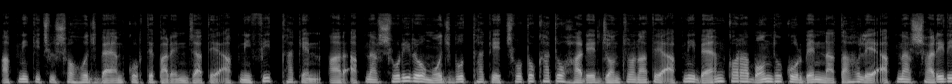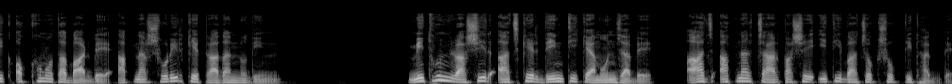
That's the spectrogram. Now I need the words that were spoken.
আপনি কিছু সহজ ব্যায়াম করতে পারেন যাতে আপনি ফিট থাকেন আর আপনার শরীরও মজবুত থাকে। ছোটখাটো হাড়ের যন্ত্রণাতে আপনি ব্যায়াম করা বন্ধ করবেন না, তাহলে আপনার শারীরিক অক্ষমতা বাড়বে, আপনার শরীরকে প্রাধান্য দিন। মিথুন রাশির আজকের দিনটি কেমন যাবে? আজ আপনার চারপাশে ইতিবাচক শক্তি থাকবে।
